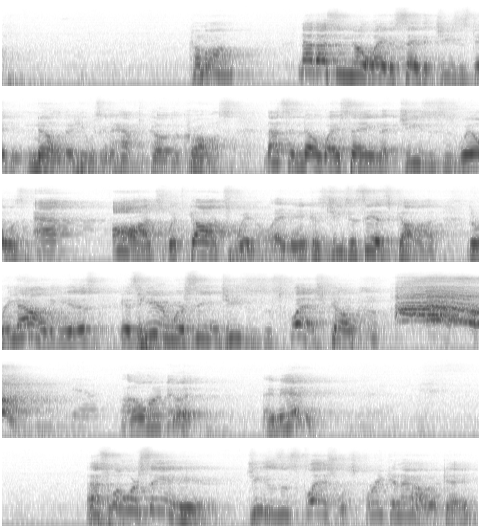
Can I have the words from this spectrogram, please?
Come on. Now, that's in no way to say that Jesus didn't know that he was going to have to go to the cross. That's in no way saying that Jesus' will was at odds with God's will. Amen? Because Jesus is God. The reality is, is here we're seeing Jesus' flesh go, ah! I don't want to do it. Amen? That's what we're seeing here. Jesus' flesh was freaking out, okay?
